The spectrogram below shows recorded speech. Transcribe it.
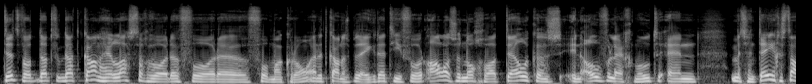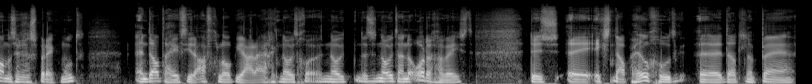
Dat, dat, dat kan heel lastig worden voor, uh, voor Macron. En het kan dus betekenen dat hij voor alles en nog wat telkens in overleg moet en met zijn tegenstanders in gesprek moet. En dat heeft hij de afgelopen jaren eigenlijk nooit, nooit, dat is nooit aan de orde geweest. Dus eh, ik snap heel goed uh, dat Le Pen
